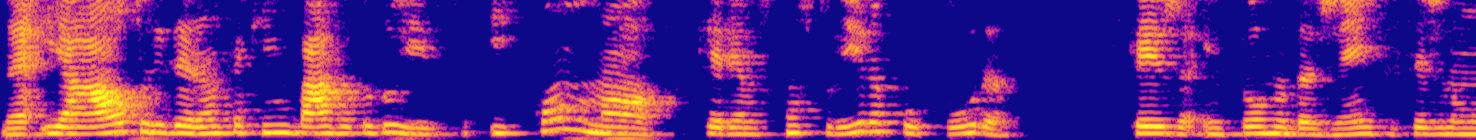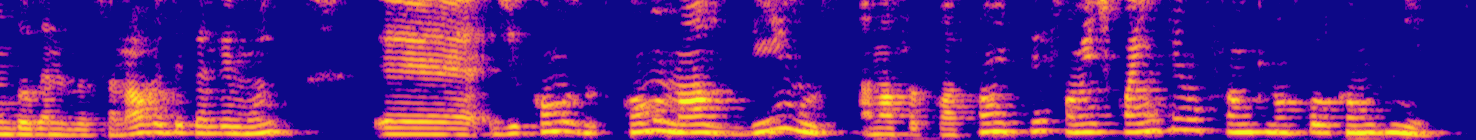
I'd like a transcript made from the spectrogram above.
Né? E a autoliderança é que embasa tudo isso. E como nós queremos construir a cultura, seja em torno da gente, seja no mundo organizacional, vai depender muito é, de como, como nós vimos a nossa atuação e principalmente com a intenção que nós colocamos nisso.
